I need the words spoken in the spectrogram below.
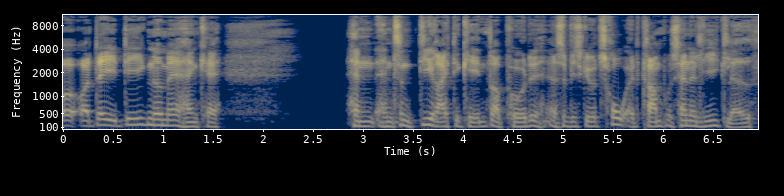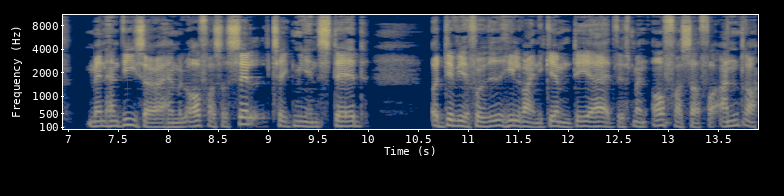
og, og det, det er ikke noget med, at han kan han, han sådan direkte kan ændre på det. Altså, vi skal jo tro, at Krampus han er ligeglad, men han viser at han vil ofre sig selv, take me instead. Og det vi har fået at vide hele vejen igennem, det er, at hvis man offrer sig for andre,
